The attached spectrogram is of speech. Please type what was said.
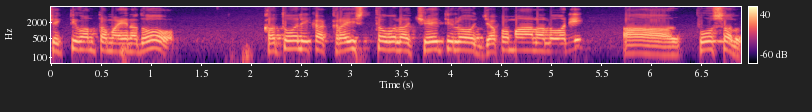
శక్తివంతమైనదో కథోలిక క్రైస్తవుల చేతిలో జపమాలలోని ఆ పూసలు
